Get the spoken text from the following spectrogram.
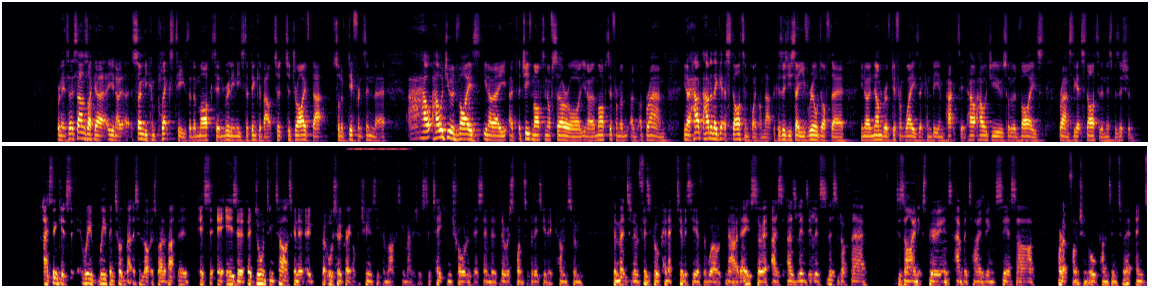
Brilliant. So it sounds like a you know so many complexities that a marketing really needs to think about to, to drive that sort of difference in there. How, how would you advise you know a, a chief marketing officer or you know a marketer from a, a, brand you know how, how do they get a starting point on that because as you say you've reeled off there you know a number of different ways that can be impacted how, how would you sort of advise brands to get started in this position I think it's we've we've been talking about this a lot as well about the it's it is a, a daunting task and a, a, but also a great opportunity for marketing managers to take control of this and the, the responsibility that comes from the mental and physical connectivity of the world nowadays. So as as Lindsay listed off there, design, experience, advertising, CSR, product function all comes into it, and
